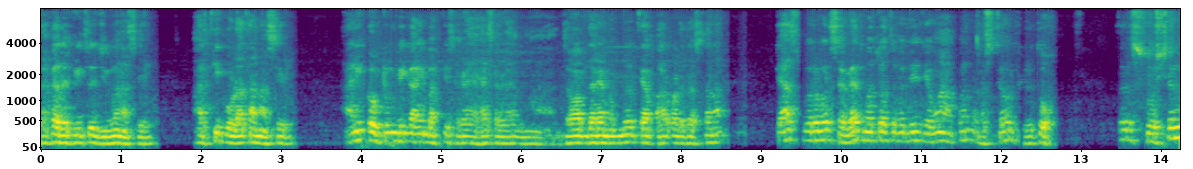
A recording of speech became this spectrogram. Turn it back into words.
धकाधकीचं जीवन असेल आर्थिक ओढाताण असेल आणि कौटुंबिक आणि बाकी सगळ्या ह्या सगळ्या जबाबदाऱ्यामधनं त्या पार पाडत असताना त्याचबरोबर सगळ्यात महत्त्वाचं म्हणजे जेव्हा आपण रस्त्यावर फिरतो तर सोशल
